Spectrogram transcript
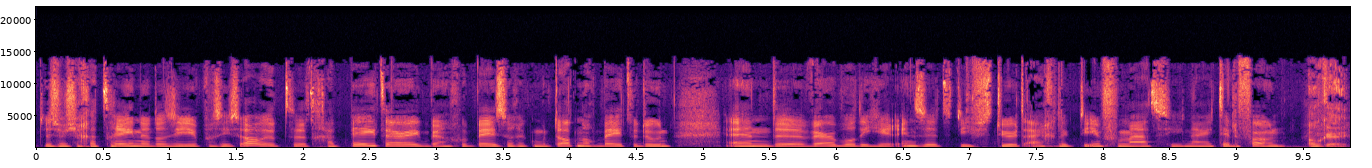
Dus als je gaat trainen, dan zie je precies: oh, het, het, gaat beter. Ik ben goed bezig. Ik moet dat nog beter doen. En de wearable die hierin zit, die stuurt eigenlijk die informatie naar je telefoon. Oké. Okay.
